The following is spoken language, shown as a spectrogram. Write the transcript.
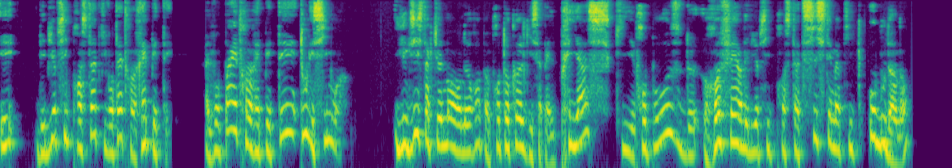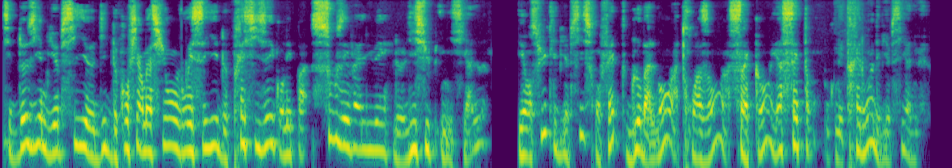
et des biopsies de prostate qui vont être répétées. Elles vont pas être répétées tous les six mois. Il existe actuellement en Europe un protocole qui s'appelle PRIAS qui propose de refaire des biopsies de prostate systématiques au bout d'un an. Ces deuxièmes biopsies euh, dites de confirmation vont essayer de préciser qu'on n'ait pas sous-évalué le LISUP initial. Et ensuite, les biopsies seront faites globalement à 3 ans, à 5 ans et à 7 ans. Donc on est très loin des biopsies annuelles.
